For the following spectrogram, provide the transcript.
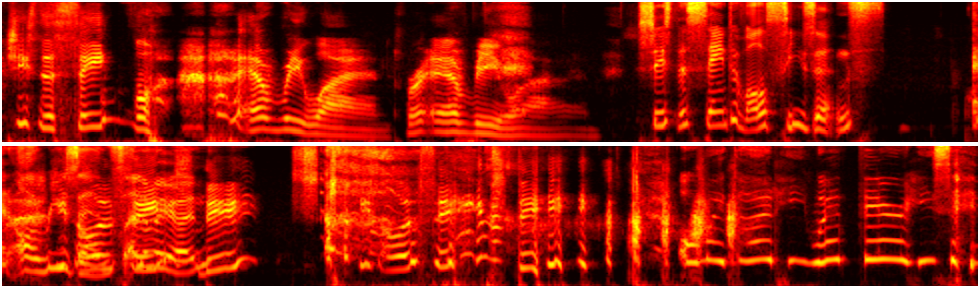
she's the saint for everyone. For everyone. She's the saint of all seasons and all all reasons. Yun? day. She's all saints day. Oh my god, he went there. He said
